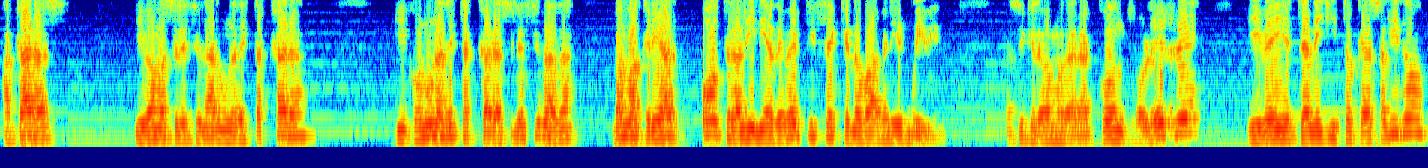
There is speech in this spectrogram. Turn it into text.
a caras y vamos a seleccionar una de estas caras y con una de estas caras seleccionadas vamos a crear otra línea de vértices que nos va a venir muy bien. Así que le vamos a dar a control R y veis este anillito que ha salido.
